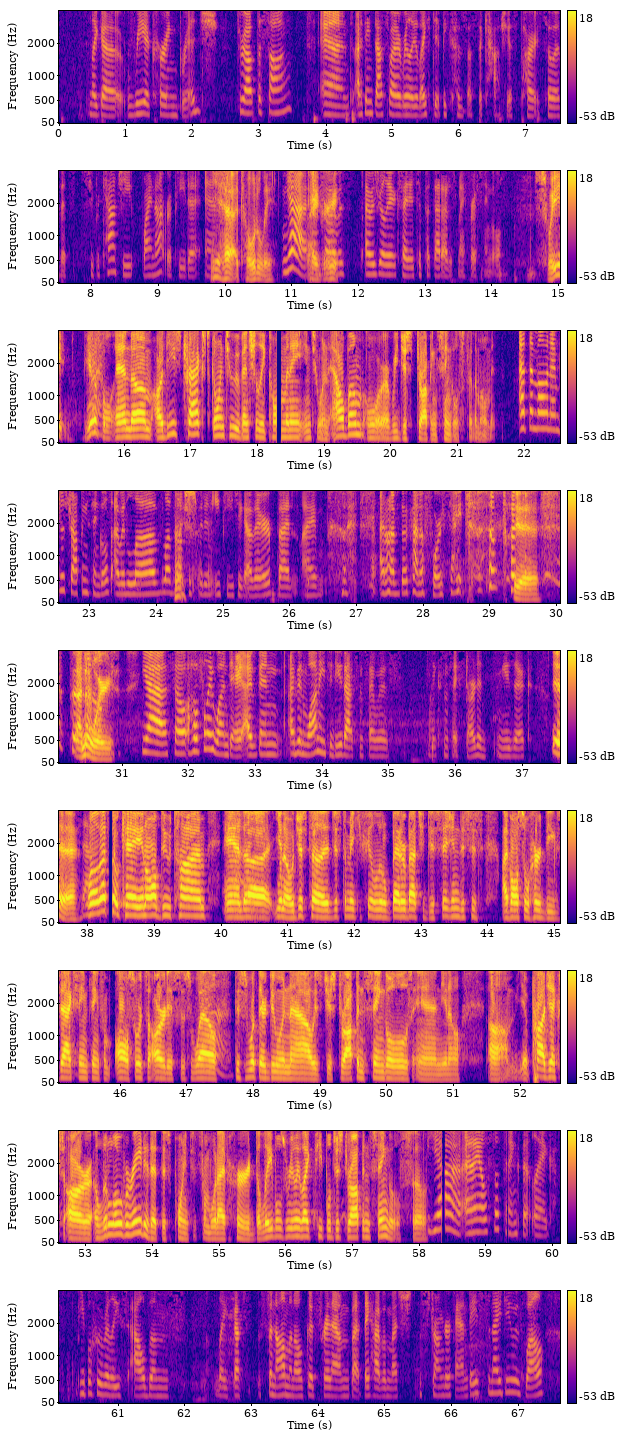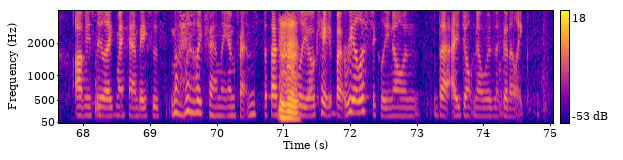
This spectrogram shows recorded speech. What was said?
like a reoccurring bridge throughout the song. And I think that's why I really liked it because that's the catchiest part. So if it's super catchy, why not repeat it? And Yeah, totally. yeah, I and so I was I was really excited to put that out as my first single. Sweet, beautiful. And um, are these tracks going to eventually culminate into an album, or are we just dropping singles for the moment? At the moment, I'm just dropping singles. I would love, love, love to put an EP together, but I, I don't have the kind of foresight. To put, Yeah. put no worries. Yeah, so hopefully one day. I've been, I've been wanting to do that since I was, like, since I started music. Yeah, well, that's okay in all due time, and uh, you know, just to just to make you feel a little better about your decision. This is I've also heard the exact same thing from all sorts of artists as well. Yeah. This is what they're doing now is just dropping singles, and you know, um, yeah, projects are a little overrated at this point, from what I've heard. The labels really like people just dropping singles, so Yeah, and I also think that like people who release albums, like that's phenomenal, good for them. But they have a much stronger fan base than I do as well. Obviously, like my fan base is mostly like family and friends, but that's Mm-hmm. totally okay. But realistically, no one that I don't know isn't gonna like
